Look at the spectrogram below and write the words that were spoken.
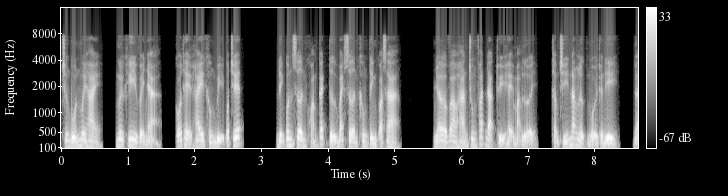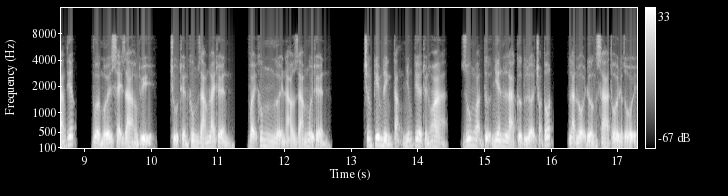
Chương bốn mươi hai, ngươi khi về nhà, có thể hay không bị cốt chết? Định quân sơn khoảng cách từ bách sơn không tính quá xa. Nhờ vào hán trung phát đạt thủy hệ mạng lưới, thậm chí năng lực ngồi thuyền đi, đáng tiếc, vừa mới xảy ra hồng thủy, chủ thuyền không dám lái thuyền, vậy không người nào dám ngồi thuyền. Trương kim đỉnh tặng những tia thuyền hoa, du ngoạn tự nhiên là cực lựa chọn tốt, lặn lội đường xa thôi được rồi.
